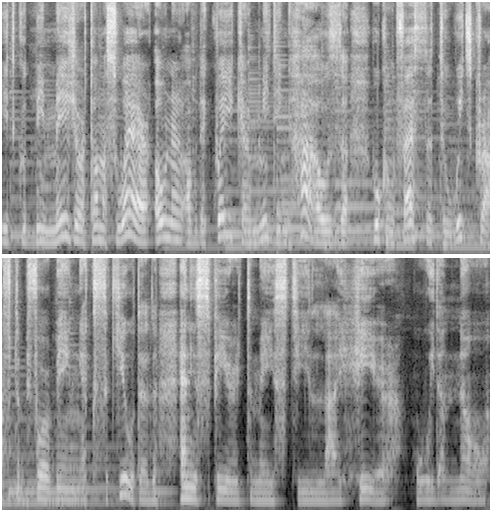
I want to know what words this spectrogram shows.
it could be Major Thomas Weir, owner of the Quaker Meeting House, who confessed to witchcraft before being executed, and his spirit may still lie here. We don't know.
